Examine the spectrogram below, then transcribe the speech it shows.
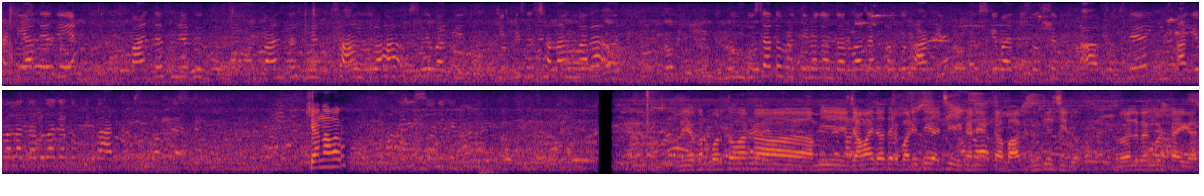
खटिया दे दिए। पाँच दस मिनट, पाँच दस मिनट शांत रहा। उसके बाद फिर खिड़की से छलांग मारा और रूम घुसा तो मैं तीनों जन दरवाज़ा खोल के भागे और उसके बाद सबसे सबसे आगे वाला दरवाज़ा को फिर बाहर तरफ़ से लॉक कर दिया। क्या नाम है? এখন বর্তমান আমি জামাইদাদের বাড়িতে আছি, এখানে একটা বাঘ ঢুকেছিল, রয়্যাল বেঙ্গল টাইগার।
